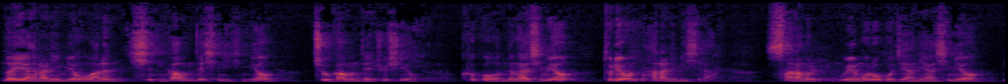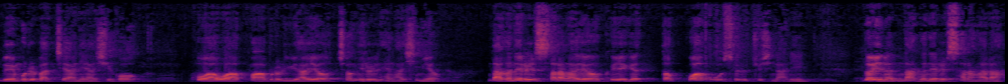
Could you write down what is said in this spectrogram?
너희 하나님 여호와는 신 가운데 신이시며 주 가운데 주시요 크고 능하시며 두려운 하나님이시라. 사람을 외모로 보지 아니하시며 뇌물을 받지 아니하시고 고아와 과부를 위하여 정의를 행하시며 나그네를 사랑하여 그에게 떡과 옷을 주시나니 너희는 나그네를 사랑하라.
